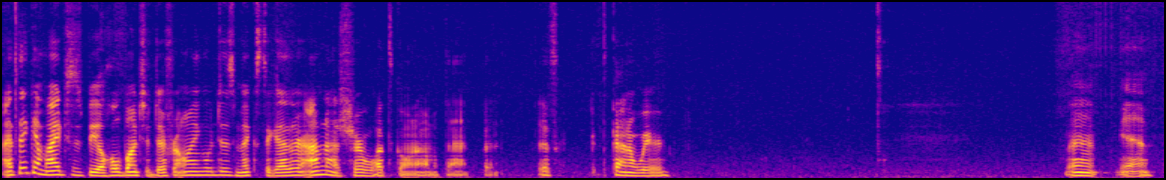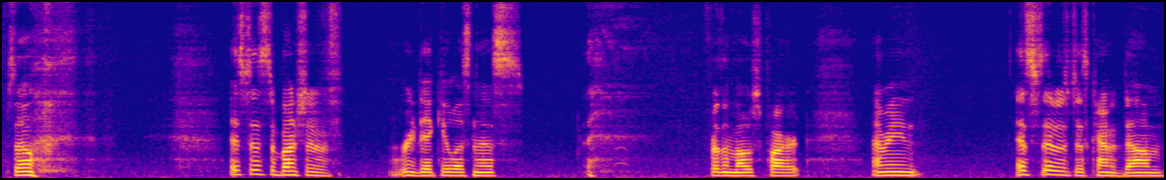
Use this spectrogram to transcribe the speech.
I think it might just be a whole bunch of different languages mixed together. I'm not sure what's going on with that, but it's it's kind of weird. But yeah, so it's just a bunch of ridiculousness for the most part. I mean, it's it was just kind of dumb.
